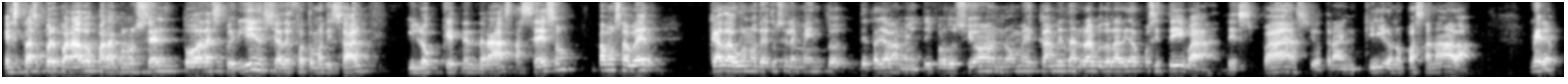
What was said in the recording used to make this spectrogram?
¿Estás preparado para conocer toda la experiencia de fotomatizar y lo que tendrás acceso? Vamos a ver cada uno de estos elementos detalladamente. Y producción, no me cambie tan rápido la diapositiva. Despacio, tranquilo, no pasa nada. Miren,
